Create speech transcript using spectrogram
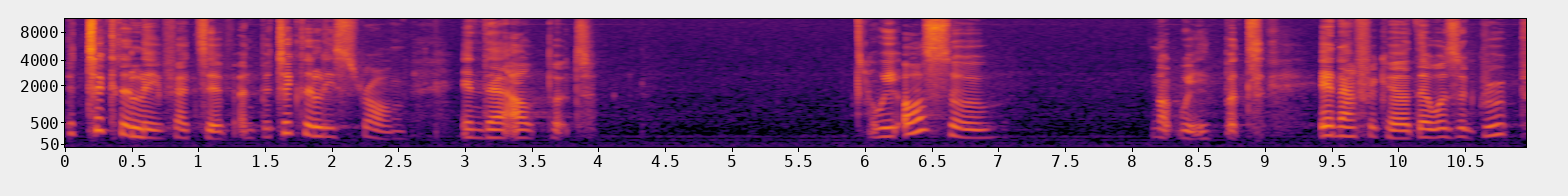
particularly effective and particularly strong in their output. We also, not we, but in Africa, there was a group,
